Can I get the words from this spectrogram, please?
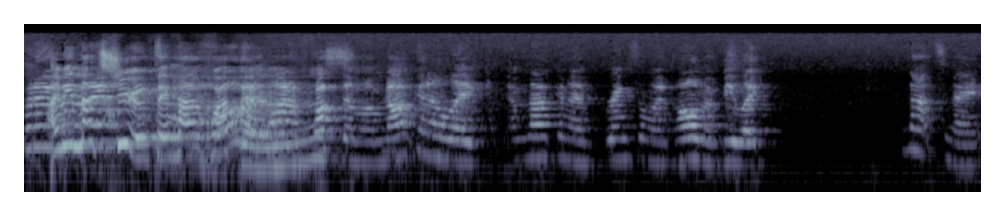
But I mean, that's don't true, if they think have so. I want to weapons. fuck them. I'm not gonna like. I'm not gonna bring someone home and be like, not tonight.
